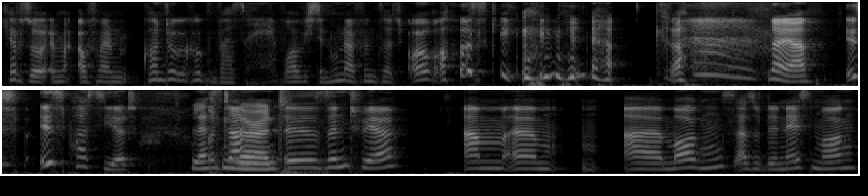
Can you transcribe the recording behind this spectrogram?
ich habe so im, auf mein Konto geguckt und war so, hä, wo habe ich denn 125 Euro ausgegeben? ja, krass. naja, ist, ist passiert. Lesson und dann learned. äh, sind wir am ähm, äh, morgens, also den nächsten Morgen,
